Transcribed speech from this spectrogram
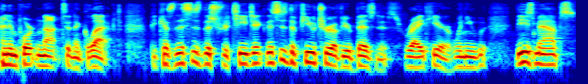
and important not to neglect because this is the strategic this is the future of your business right here when you these maps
